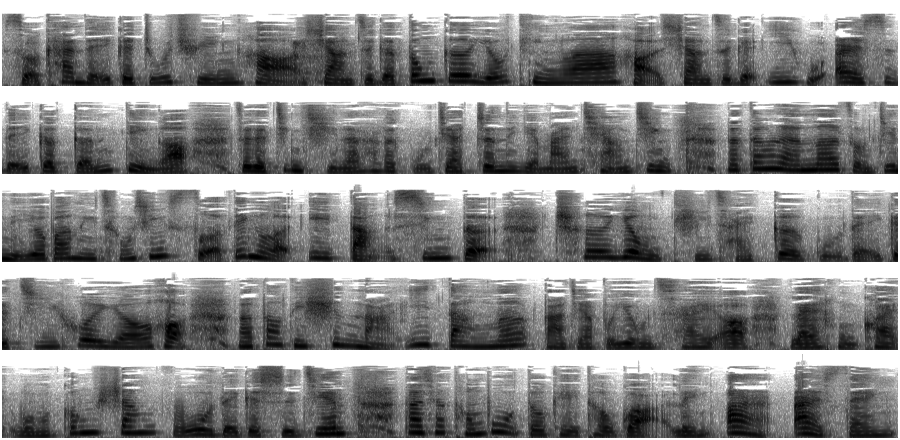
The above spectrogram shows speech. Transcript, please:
所看的一个族群哈，像这个东哥游艇啦，好像这个一五二四的一个梗顶哦，这个近期呢它的股价真的也蛮强劲。那当然呢，总经理又帮你重新锁定了一档新的车用题材个股的一个机会哟哈。那到底是哪一档呢？大家不用猜啊，来很快我们工商服务的一个时间，大家同步都可以透过零二二三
